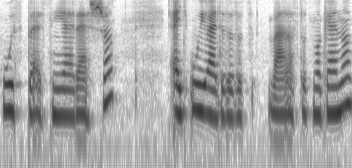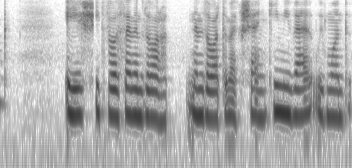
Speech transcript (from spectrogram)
20 perc járásra egy új áldozatot választott magának, és itt valószínűleg nem, zavarhat, nem zavarta meg senki, mivel úgymond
